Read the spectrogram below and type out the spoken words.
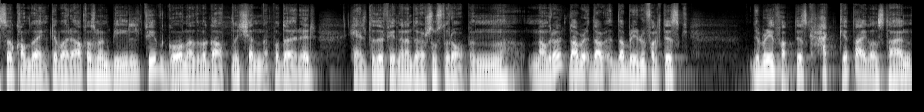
så kan du egentlig bare, akkurat som en biltyv, gå nedover gaten og kjenne på dører helt til du finner en dør som står åpen, med andre ord. Da, da, da blir du faktisk du blir faktisk hacket da, i gåstegn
